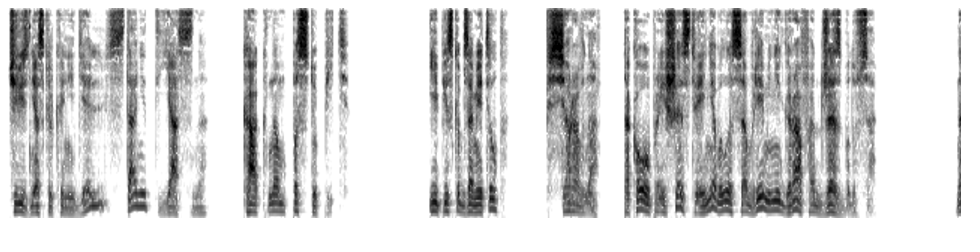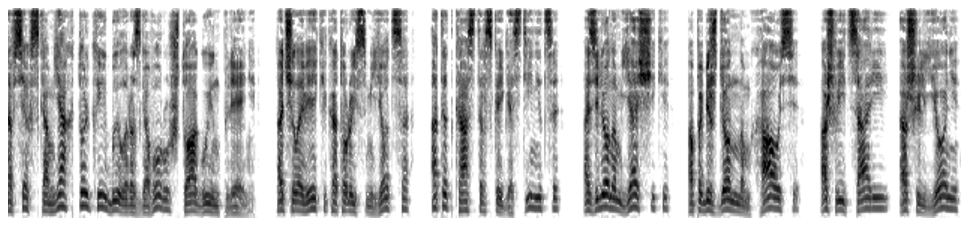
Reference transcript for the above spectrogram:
Через несколько недель станет ясно, как нам поступить. Епископ заметил, все равно, такого происшествия не было со времени графа Джезбудуса. На всех скамьях только и было разговору, что о Гуинплене, о человеке, который смеется от Эдкастерской гостиницы, о зеленом ящике, о побежденном хаосе, о Швейцарии, о Шильоне,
